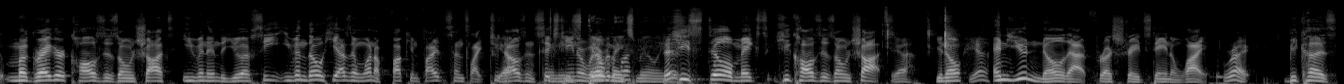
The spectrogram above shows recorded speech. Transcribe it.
McGregor calls his own shots even in the UFC, even though he hasn't won a fucking fight since like 2016 and he or still whatever. the makes fuck. millions. He still makes he calls his own shots. yeah. You know, Yeah. and you know that frustrates Dana White Right. Because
